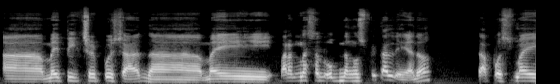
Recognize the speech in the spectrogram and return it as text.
ah, may picture po siya na may parang nasa loob ng ospital eh, ano? Tapos may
